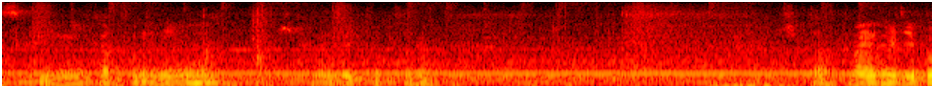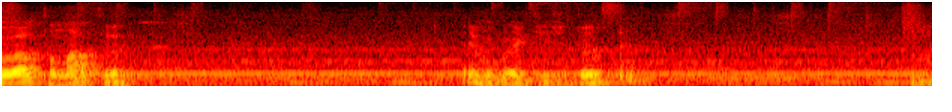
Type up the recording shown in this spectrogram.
Z klinika to nie. Prędzej tutaj. Czy teraz pamiętam gdzie były automaty. Tutaj w ogóle gdzieś były? Hmm.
